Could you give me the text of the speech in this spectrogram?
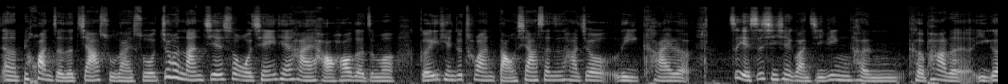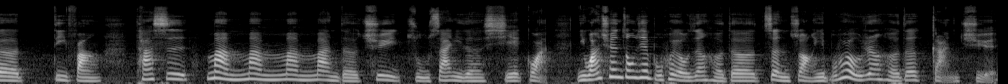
呃患者的家属来说就很难接受。我前一天还好好的，怎么隔一天就突然倒下，甚至他就离开了。这也是心血管疾病很可怕的一个地方，它是慢慢慢慢的去阻塞你的血管，你完全中间不会有任何的症状，也不会有任何的感觉。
